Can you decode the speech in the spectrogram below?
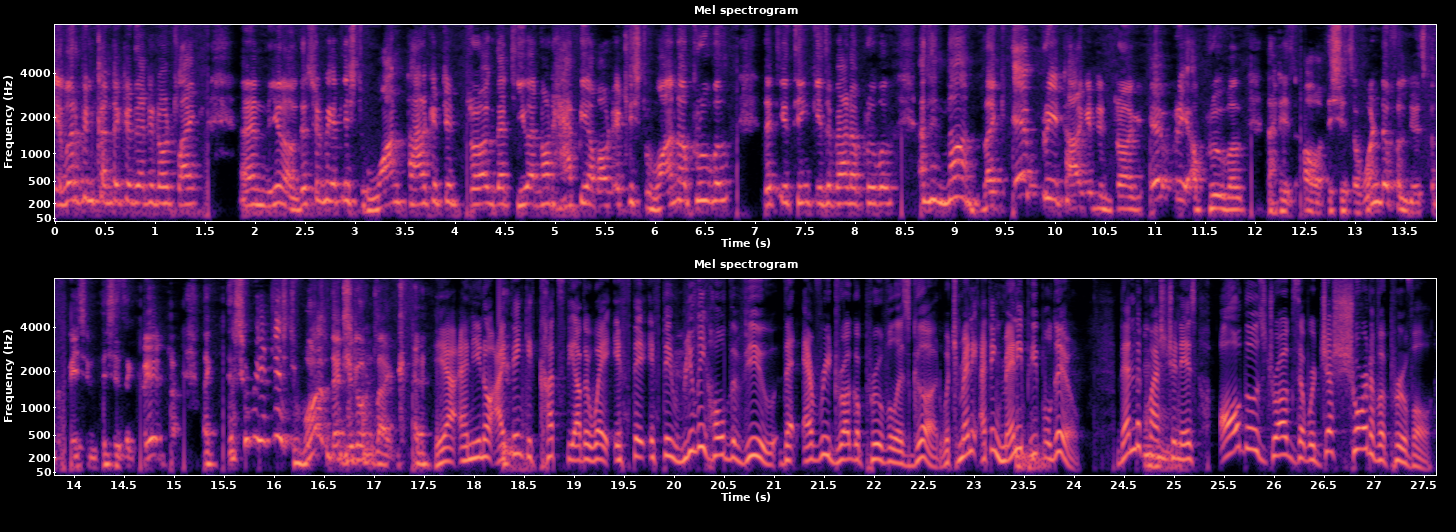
ever been conducted that you don't like and you know there should be at least one targeted drug that you are not happy about at least one approval that you think is a bad approval and then none like every targeted drug every approval that is oh this is a wonderful news for the patient this is a great drug. like there should be at least one that you don't like Yeah, and you know, I think it cuts the other way. If they if they really hold the view that every drug approval is good, which many I think many people do, then the question mm. is all those drugs that were just short of approval,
